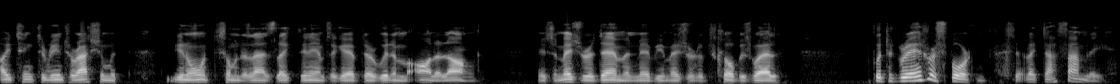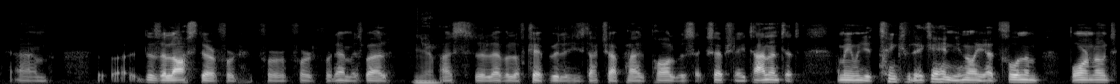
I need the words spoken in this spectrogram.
I think the interaction with, you know, some of the lads like the names I gave, they're with him all along. Is a measure of them and maybe a measure of the club as well. But the greater sporting, like that family, um, there's a loss there for, for, for, for them as well. Yeah. As the level of capabilities that chap had, Paul was exceptionally talented. I mean, when you think of it again, you know, you had Fulham, Bournemouth,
